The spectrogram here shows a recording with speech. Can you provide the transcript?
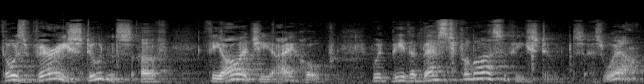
those very students of theology, I hope, would be the best philosophy students as well,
